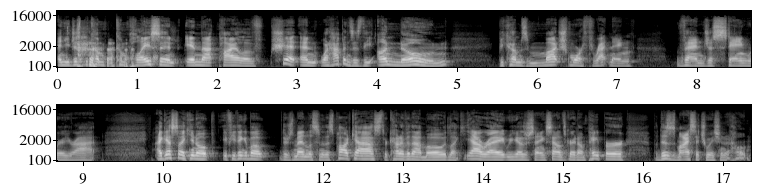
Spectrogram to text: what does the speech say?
And you just become complacent in that pile of shit. And what happens is the unknown becomes much more threatening than just staying where you're at. I guess like, you know, if you think about there's men listening to this podcast, they're kind of in that mode, like, yeah, right, what you guys are saying sounds great on paper, but this is my situation at home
